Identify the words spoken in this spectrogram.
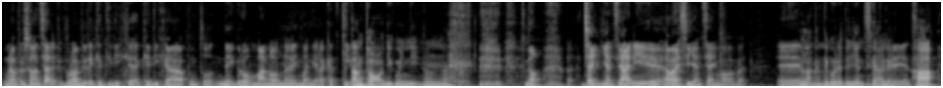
una persona anziana è più probabile che ti dica, che dica appunto negro ma non in maniera cattiva. Tanto odi, quindi non... no, cioè gli anziani... eh, Vabbè sì, gli anziani, ma vabbè. Ehm, la categoria degli la anziani. categoria degli anziani. Ah,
